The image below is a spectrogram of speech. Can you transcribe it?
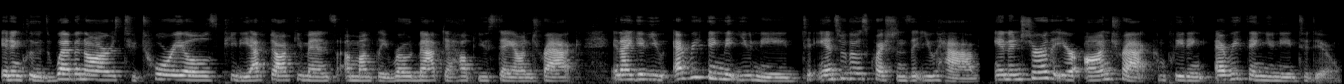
It includes webinars, tutorials, PDF documents, a monthly roadmap to help you stay on track, and I give you everything that you need to answer those questions that you have and ensure that you're on track completing everything you need to do.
